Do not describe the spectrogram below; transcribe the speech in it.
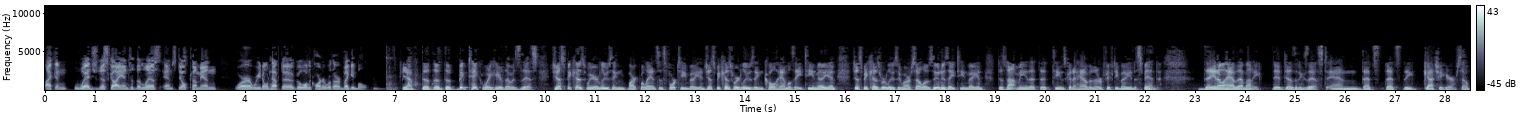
I can wedge this guy into the list and still come in where we don't have to go on the corner with our begging bowl. Yeah, the, the the big takeaway here though is this: just because we're losing Mark Melancon's 14 million, just because we're losing Cole Hamels' 18 million, just because we're losing Marcell Ozuna's 18 million, does not mean that the team's going to have another 50 million to spend. They don't have that money. It doesn't exist, and that's that's the gotcha here. So,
